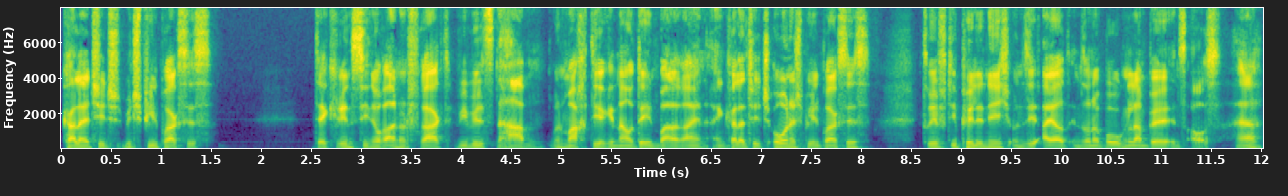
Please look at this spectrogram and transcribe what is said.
Kalacic mit Spielpraxis der grinst dich noch an und fragt, wie willst du ihn haben? Und macht dir genau den Ball rein. Ein Kalatic ohne Spielpraxis trifft die Pille nicht und sie eiert in so einer Bogenlampe ins Aus. Ja?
